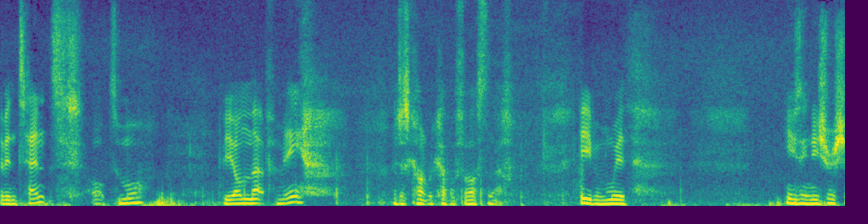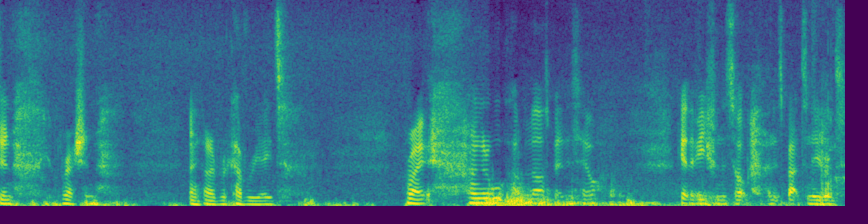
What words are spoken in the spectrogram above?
of intense, optimal, beyond that for me, I just can't recover fast enough, even with using nutrition, compression, and kind of recovery aids. Right, I'm going to walk up the last bit of this hill, get the view from the top, and it's back to Newlands.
